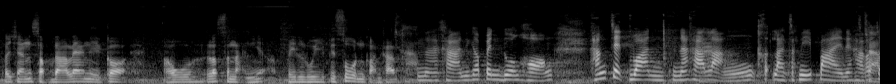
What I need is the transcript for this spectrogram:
เพราะฉะนั้นสัปดาห์แรกนี่ก็เอาลักษณะนี้ไปลุยไปสู้กันก่อนครับนะคะนี่ก็เป็นดวงของทั้ง 7 วันนะคะหลังหลังจากนี้ไปนะคะก็จะ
